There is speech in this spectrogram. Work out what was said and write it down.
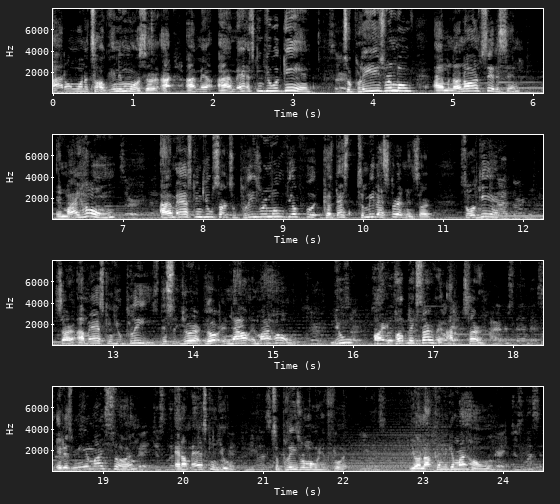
I don't want to talk anymore, sir. I, I'm, I'm asking you again to please remove. I'm an unarmed citizen in my home. Sir. I'm asking you, sir, to please remove your foot because that's to me that's threatening, sir. So again, sir, I'm asking you, please. This is you're you're now in my home. You Sir, are a public servant, I- sir. I understand that. Sir. It is me and my son, Okay, just and I'm asking you Okay, you to please remove your foot. You? You are not coming in my home. Okay, just listen.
